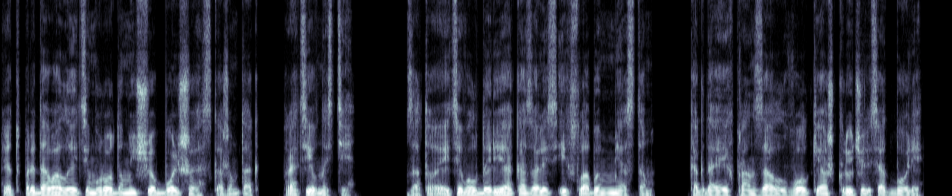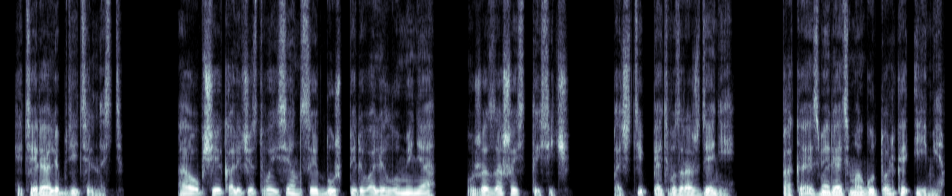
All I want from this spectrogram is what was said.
Это придавало этим уродам еще больше, скажем так, противности. Зато эти волдыри оказались их слабым местом. Когда я их пронзал, волки аж крючились от боли и теряли бдительность. А общее количество эссенций душ перевалило у меня уже за 6 тысяч. Почти пять возрождений. Пока измерять могу только ими.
